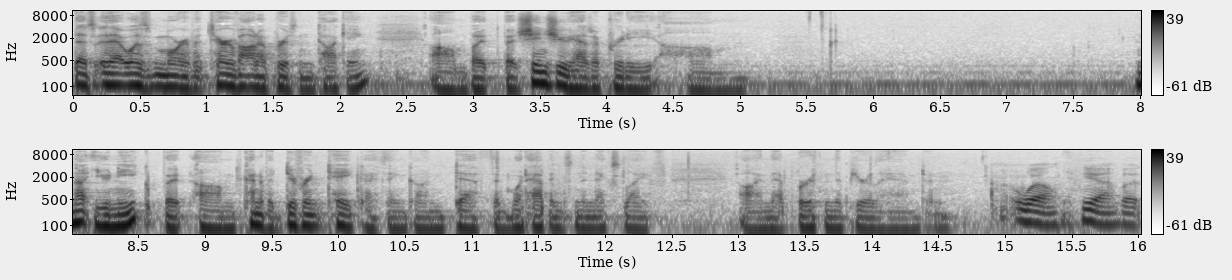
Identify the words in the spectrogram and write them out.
that's that was more of a Theravada person talking, um, but but Shinshu has a pretty um, not unique, but um, kind of a different take, I think, on death and what happens in the next life, uh, and that birth in the Pure Land, and Well, yeah, but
